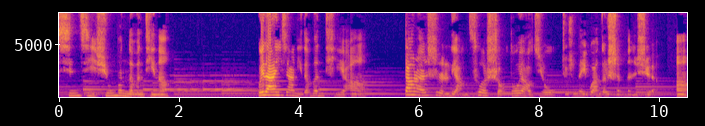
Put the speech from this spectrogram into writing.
心悸、胸闷的问题呢？回答一下你的问题啊。当然是两侧手都要灸，就是内关跟神门穴。嗯，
